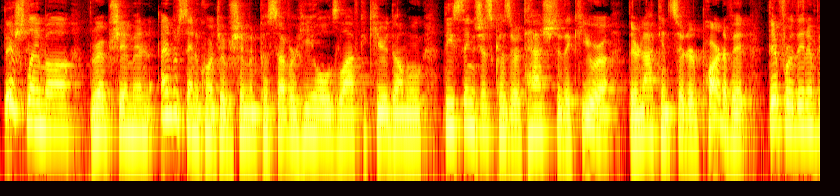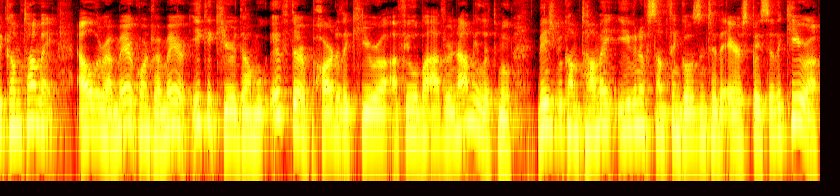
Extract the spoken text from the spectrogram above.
Bishlema, the Reb Shimon, I understand according to Reb Shimon, Kasavar, he holds Lav Kir Damu. These things, just because they're attached to the Kira, they're not considered part of it, therefore they don't become Tame. El Reb Meir, according to Reb Meir, Ika Damu, if they're part of the Kira, Afil Ba'avir Nami Litmu, they should become Tame even if something goes into the airspace of the Kira.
